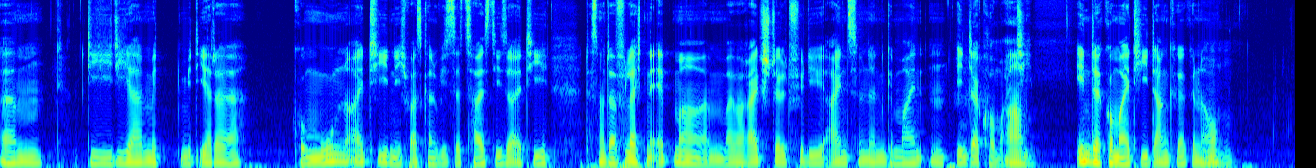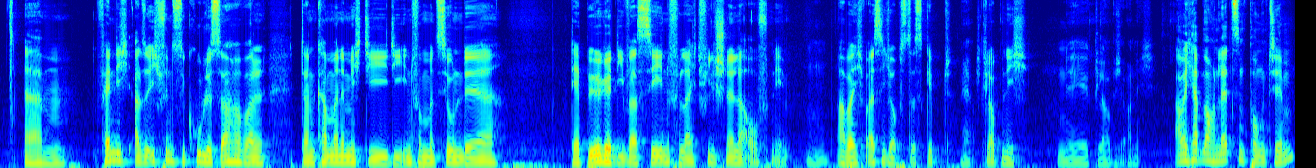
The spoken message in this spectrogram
ähm, die, die ja mit, mit ihrer Kommunen-IT, nee, ich weiß gar nicht, wie es jetzt heißt, diese IT, dass man da vielleicht eine App mal, bereitstellt für die einzelnen Gemeinden. Intercom IT. Ah, Intercom-IT, danke, genau. Mhm. Ähm, Fände ich, also ich finde es eine coole Sache, weil dann kann man nämlich die, die Informationen der, der Bürger, die was sehen, vielleicht viel schneller aufnehmen. Mhm. Aber ich weiß nicht, ob es das gibt. Ja. Ich glaube nicht. Nee, glaube ich auch nicht. Aber ich habe noch einen letzten Punkt, Tim.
